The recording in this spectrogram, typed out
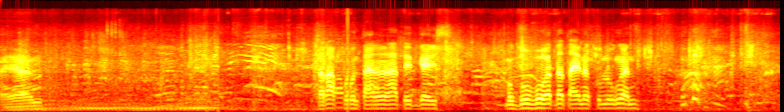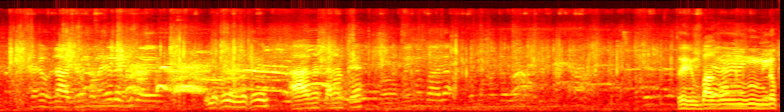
Ayan. Tara, punta na natin guys. Magbubuhat na tayo ng kulungan. Wala kayo, wala kayo. Angat lang ka. Ito yung bagong loop.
